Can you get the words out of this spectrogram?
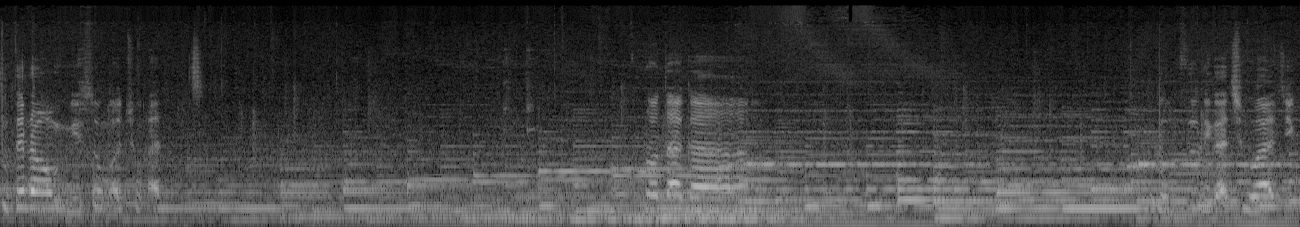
부드러운 미소가 좋았지. 그러다가 목소리가 좋아지고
